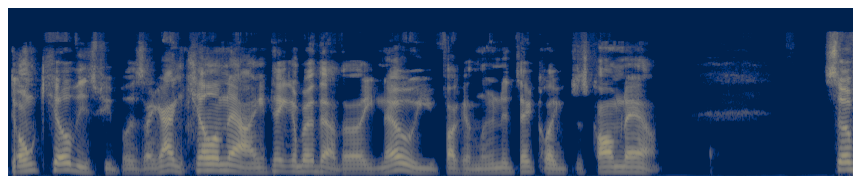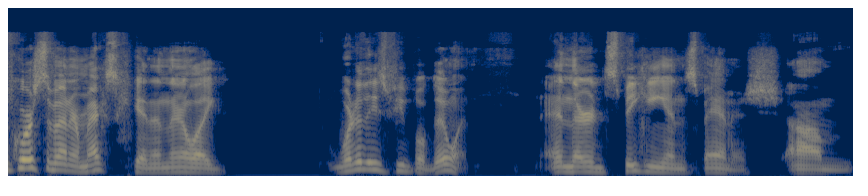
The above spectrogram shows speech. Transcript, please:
"Don't kill these people." He's like, "I can kill them now. I can take them both out." They're like, "No, you fucking lunatic! Like, just calm down." So of course the men are Mexican and they're like, "What are these people doing?" And they're speaking in Spanish. Um,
